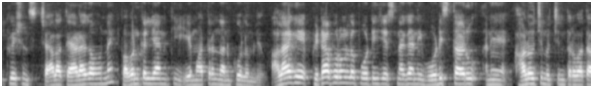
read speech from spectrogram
ఈక్వేషన్స్ చాలా తేడాగా ఉన్నాయి. పవన్ కళ్యాణ్కి ఏమాత్రంగా అనుకూలం లేవు. అలాగే పిఠాపురంలో పోటీ చేసినా గానీ ఓడిస్తారు అనే ఆలోచన వచ్చిన తర్వాత తర్వాత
